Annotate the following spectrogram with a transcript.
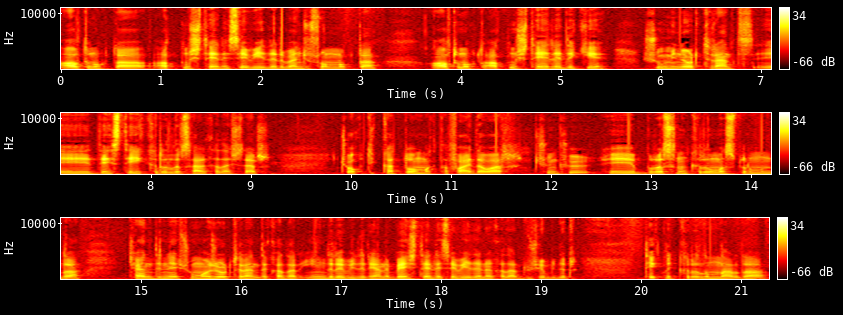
6.60 TL seviyeleri bence son nokta. 6.60 TL'deki şu minor trend e, desteği kırılırsa arkadaşlar çok dikkatli olmakta fayda var. Çünkü e, burasının kırılması durumunda kendini şu major trende kadar indirebilir. Yani 5 TL seviyelerine kadar düşebilir. Teknik kırılımlarda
